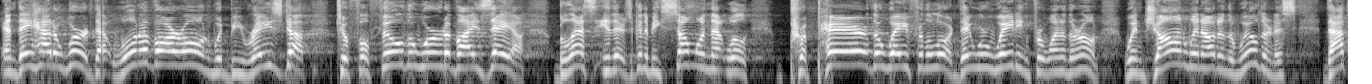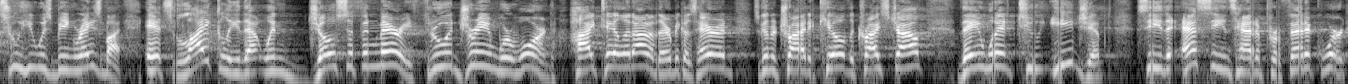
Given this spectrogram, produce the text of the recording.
and they had a word that one of our own would be raised up to fulfill the word of Isaiah. Bless, there's going to be someone that will prepare the way for the Lord. They were waiting for one of their own. When John went out in the wilderness, that's who he was being raised by. It's likely that when Joseph and Mary, through a dream, were warned, hightail it out of there because Herod is going to try to kill the Christ child, they went to Egypt. See, the Essenes had a prophetic word.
